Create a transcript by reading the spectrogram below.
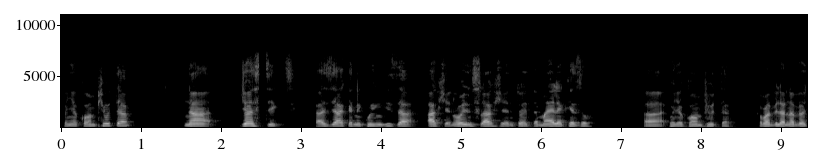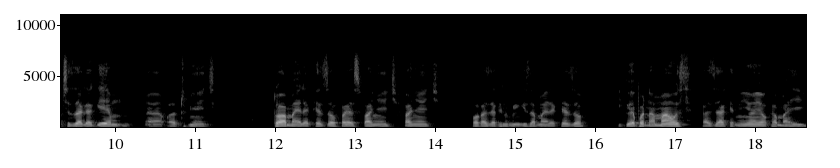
kwenye kompyuta, na joystick, kazi yake ni kuingiza action au instruction, tunaita maelekezo uh, kwenye kompyuta, kama vile anavyochezaga game uh, wanatumia hichi kutoa maelekezo, fanya usifanye hichi, fanya hichi. Kwa kazi yake ni kuingiza maelekezo, ikiwepo na mouse, kazi yake ni hiyo hiyo kama hii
